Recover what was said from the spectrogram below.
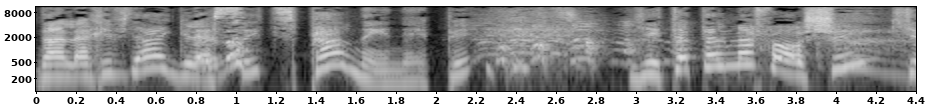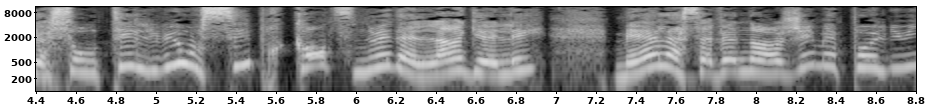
dans la rivière glacée. Tu parles d'un épée. Il était tellement fâché qu'il a sauté lui aussi pour continuer de l'engueuler. Mais elle, elle savait nager, mais pas lui.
